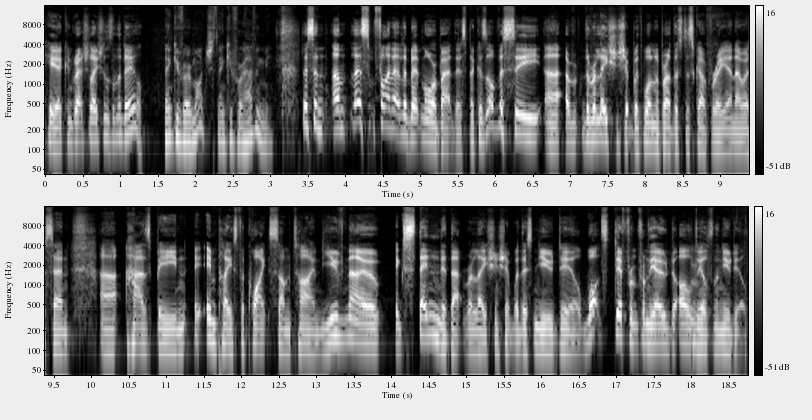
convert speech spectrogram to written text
here. Congratulations on the deal. Thank you very much. Thank you for having me. Listen, um, let's find out a little bit more about this because obviously uh, the relationship with Warner Brothers Discovery and OSN uh, has been in place for quite some time. You've now extended that relationship with this new deal. What's different from the old, old mm. deal to the new deal?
